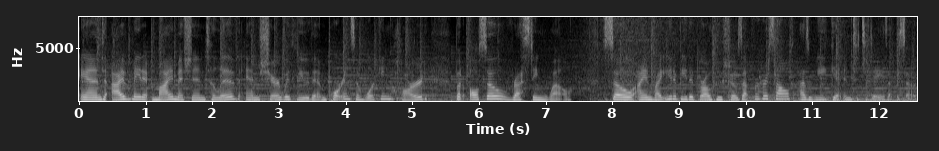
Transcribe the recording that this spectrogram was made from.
And I've made it my mission to live and share with you the importance of working hard, but also resting well. So, I invite you to be the girl who shows up for herself as we get into today's episode.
